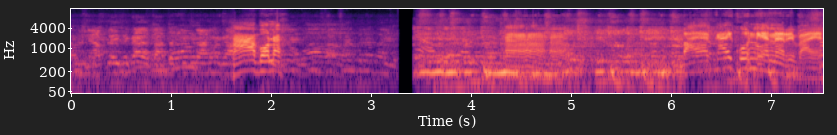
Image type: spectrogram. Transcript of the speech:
आणि आपल्या इथे काय होतं आता तिकडे आम्ही हा बोला. हा हा हा. बाया काय कोण येणार आहे बाया?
